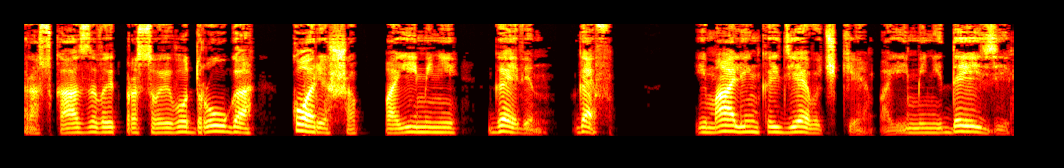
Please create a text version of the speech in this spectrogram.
рассказывает про своего друга, кореша по имени Гэвин, Гэв, и маленькой девочке по имени Дейзи,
